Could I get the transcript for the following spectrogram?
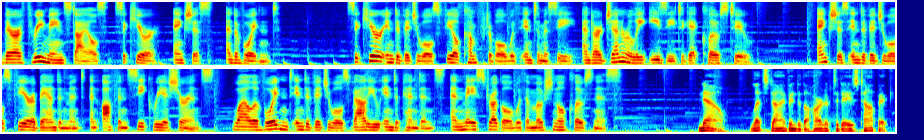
There are three main styles secure, anxious, and avoidant. Secure individuals feel comfortable with intimacy and are generally easy to get close to. Anxious individuals fear abandonment and often seek reassurance, while avoidant individuals value independence and may struggle with emotional closeness. Now, let's dive into the heart of today's topic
